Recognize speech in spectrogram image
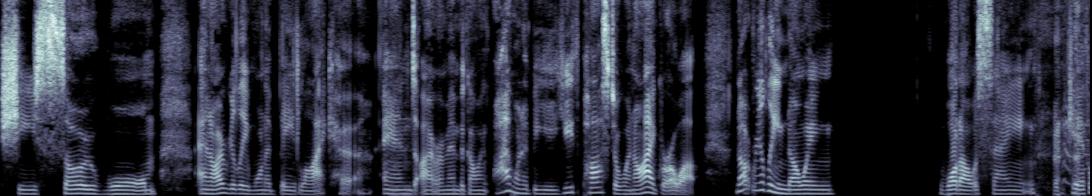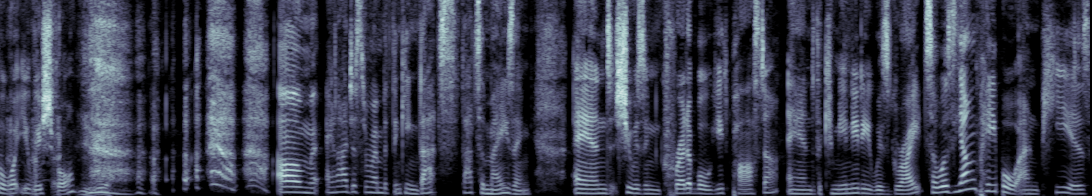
she's so warm. And I really want to be like her. And mm-hmm. I remember going, I want to be a youth pastor when I grow up, not really knowing what I was saying. Be careful what you wish for. Um, and I just remember thinking that's that's amazing. And she was an incredible youth pastor, and the community was great. So it was young people and peers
